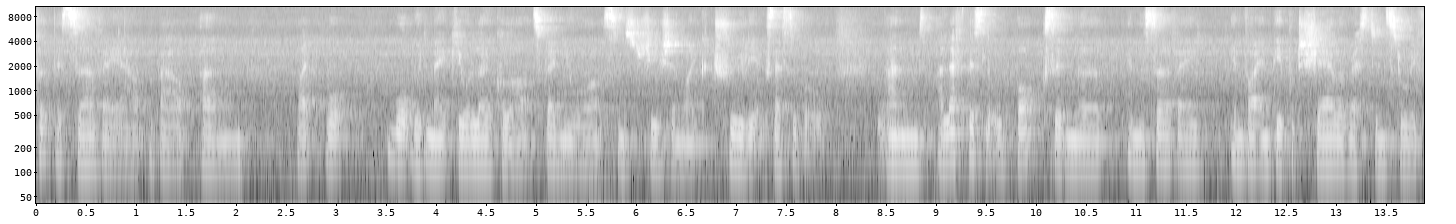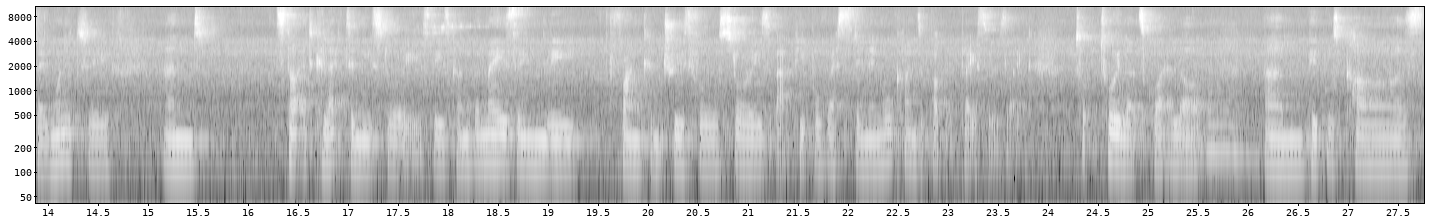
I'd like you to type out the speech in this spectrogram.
put this survey out about um, like what what would make your local arts venue or arts institution like truly accessible. And I left this little box in the in the survey inviting people to share a resting story if they wanted to and started collecting these stories, these kind of amazingly frank and truthful stories about people resting in all kinds of public places, like to- toilets quite a lot, mm. um, people's cars,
